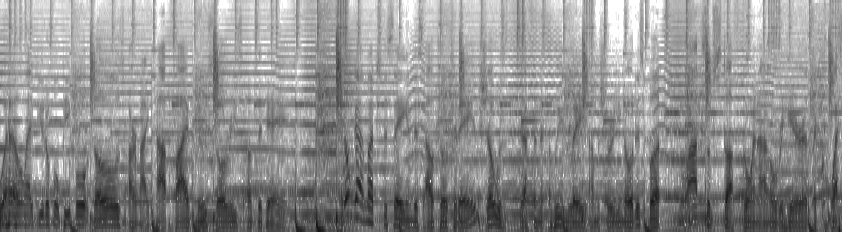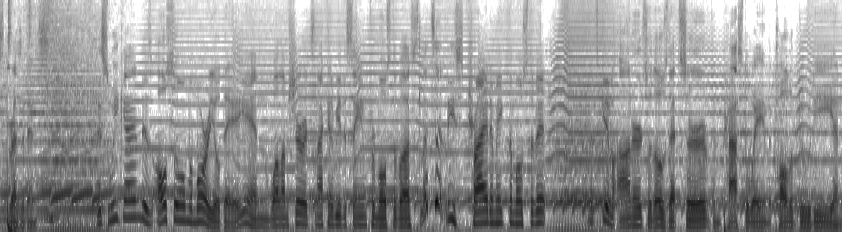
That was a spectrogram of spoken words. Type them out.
Well, my beautiful people, those are my top five news stories of the day. I don't got much to say in this outro today. The show was definitely late, I'm sure you noticed, but lots of stuff going on over here at the Quest residence. This weekend is also Memorial Day, and while I'm sure it's not going to be the same for most of us, let's at least try to make the most of it. Let's give honor to those that served and passed away in the call of duty and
